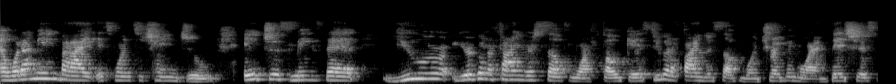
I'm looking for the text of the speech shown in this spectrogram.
And what I mean by it's going to change you, it just means that you're you're going to find yourself more focused. You're going to find yourself more driven more ambitious.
